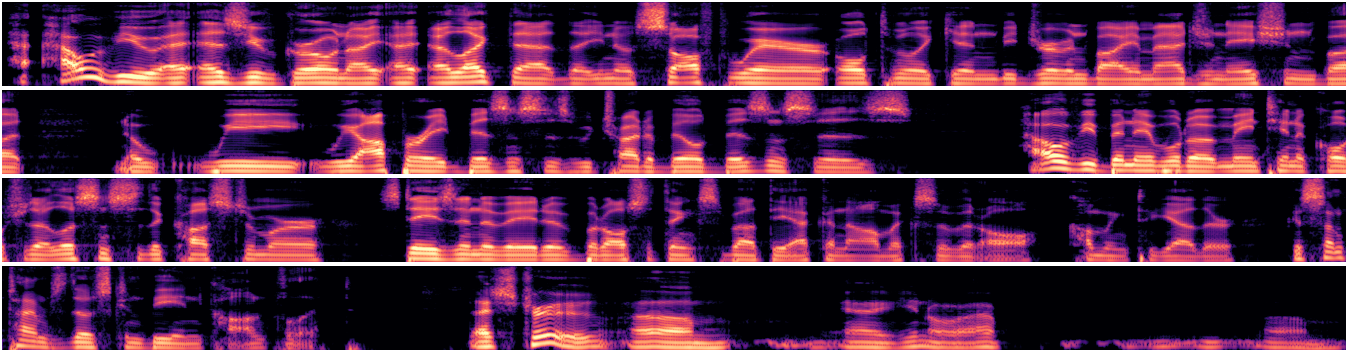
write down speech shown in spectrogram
How have you, as you've grown? I, I, I like that that you know software ultimately can be driven by imagination, but you know we we operate businesses, we try to build businesses. How have you been able to maintain a culture that listens to the customer, stays innovative, but also thinks about the economics of it all coming together? because sometimes those can be in conflict. That's true. Um, uh, you know, I um,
